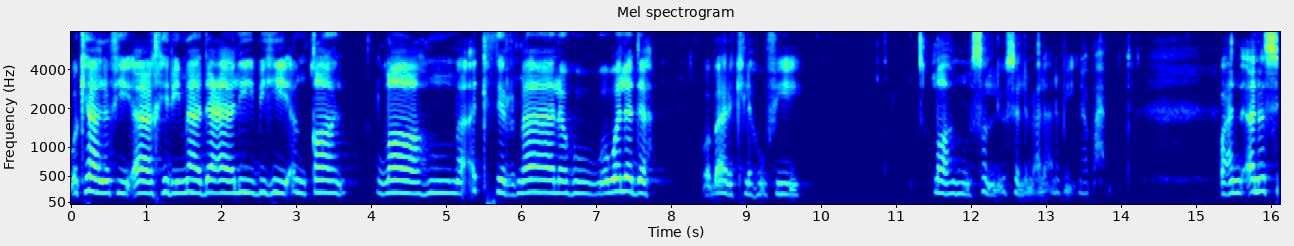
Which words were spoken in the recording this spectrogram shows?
وكان في آخر ما دعا لي به أن قال. اللهم أكثر ماله وولده وبارك له فيه. اللهم صل وسلم على نبينا محمد. وعن أنس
